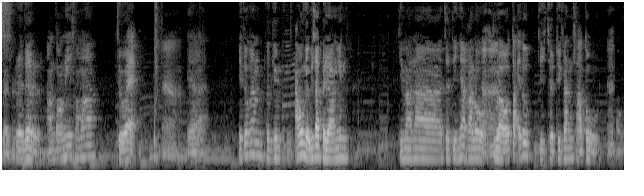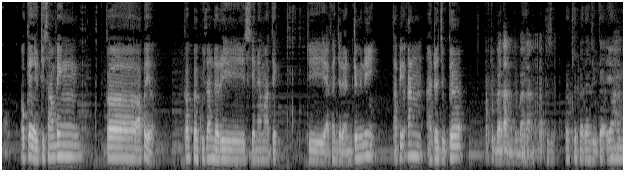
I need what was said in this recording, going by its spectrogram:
Brother. Brother Anthony sama Joe nah ya. Itu kan bagi aku nggak bisa bayangin gimana jadinya kalau Ah, ah. dua otak itu dijadikan satu. Ya. oke di samping ke apa ya kebagusan dari sinematik di Avenger Endgame ini tapi kan ada juga perdebatan perdebatan. Ya, perdebatan juga yang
